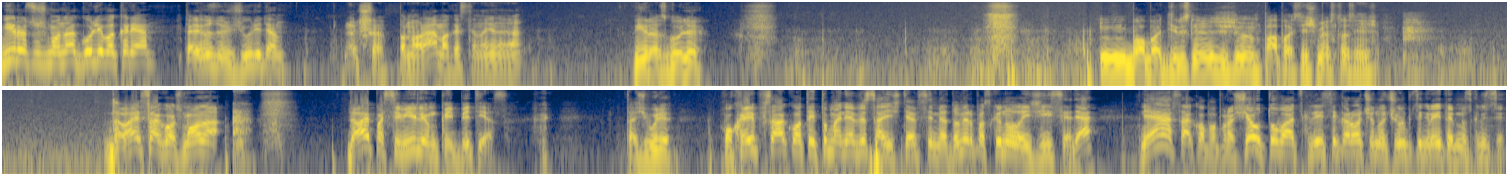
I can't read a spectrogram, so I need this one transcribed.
vyras su žmona guli vakare, televizorių žiūri ten. Ša, panorama, kas ten eina, ne? Vyras guli. Boba dirsnė, žinau, papas išmestas, nežinau. Davai, sako žmona, davai pasimylim kaip bitės. Ta žiūri. O kaip, sako, tai tu mane visą ištepsi medum ir paskui nulaižysi, ne? Ne, sako, paprašiau, tu va atskrisi karočią, nučiulpsi greitai ir nuskrisi.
